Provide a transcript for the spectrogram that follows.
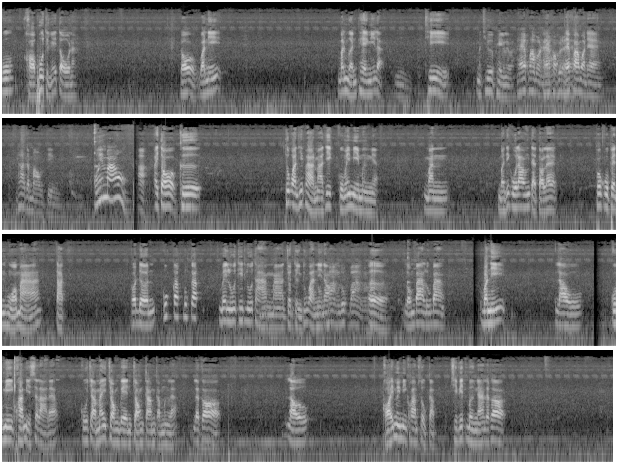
กูขอพูดถึงไอ้โตนะ โตวันนี้ มันเหมือนเพลงนี้แหละอืมที่มันชื่อเพลงเลยวะแพ้ความอ่อนแอแพ้ความแพ้ความอ่อนแอถ้าจะเมาจริงโอ้ยเมา อะ ไอโตคือ ทุกวันที่ผ่านมาที่กูไม่มีมึงเนี่ย มันเหมือนที่กูเล่าตั้งแต่ตอนแรก พวกกูเป็นหัวหมาตัด ก็เดินกุ๊กกักกุ๊กกัก ไม่รู้ทิศรู้ทางมาจนถึงทุกวันนี้เนาะบ้างลุกบ้างเออล้มบ้างรู้บ้าง วันนี้เรากูมีความอิสระแล้ว กูจะไม่จองเวรจองกรรมกับมึงแล้ว แล้วก็เราขอให้มึงมีความสุขกับชีวิตมึงนะ แล้วก็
